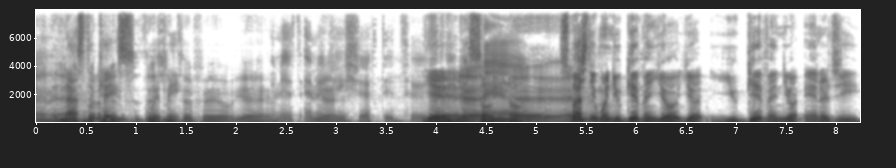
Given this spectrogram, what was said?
Mm. And that's the put him in case with position me. To feel, yeah. And his energy Yeah. shifted too. Yeah, Yeah, so you know, yeah, and- especially when you giving your your you giving your energy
